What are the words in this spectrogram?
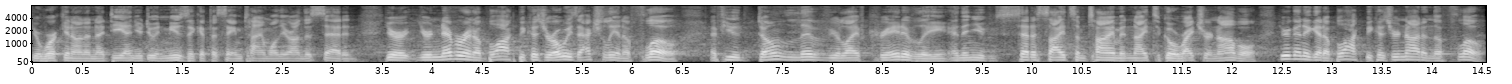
you're working on an idea and you're doing music at the same time while you're on the set, and you're you're never in a block because you're always actually in a flow. If you don't live your life creatively and then you set aside some time at night to go write your novel, you're going to get a block because you're not in the flow.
